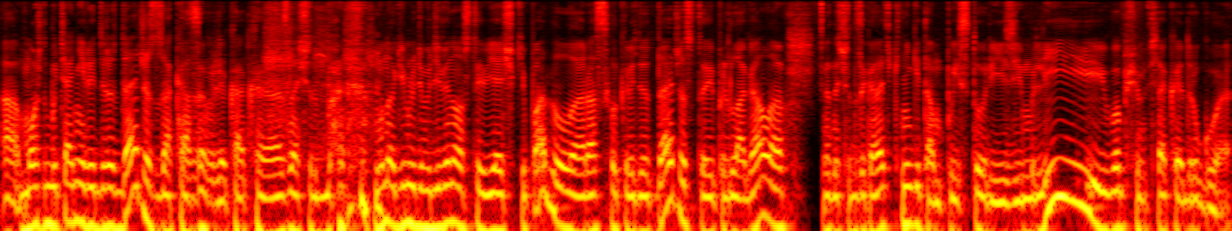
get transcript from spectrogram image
а, может быть, они Reader's Digest заказывали, как, э, значит, многим людям в 90-е в ящики падала рассылка Reader's Digest и предлагала, значит, заказать книги там по истории Земли и, в общем, всякое другое.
